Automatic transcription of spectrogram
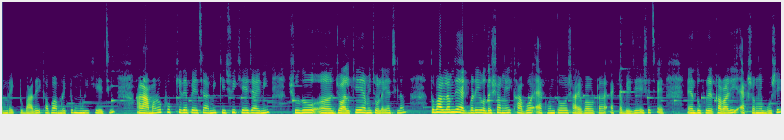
আমরা একটু বাদেই খাব, আমরা একটু মুড়ি খেয়েছি। আর আমারও খুব খিদে পেয়েছে, আমি কিছুই খেয়ে যাইনি। শুধু জল খেয়ে আমি চলে গেছিলাম। তো ভাবলাম যে একবারেই ওদের সঙ্গেই খাব। এখন তো সাড়ে বারোটা একটা বেজে এসেছে দুপুরের খাবারই একসঙ্গে বসেই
